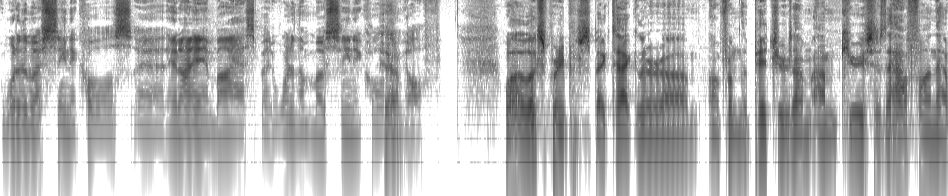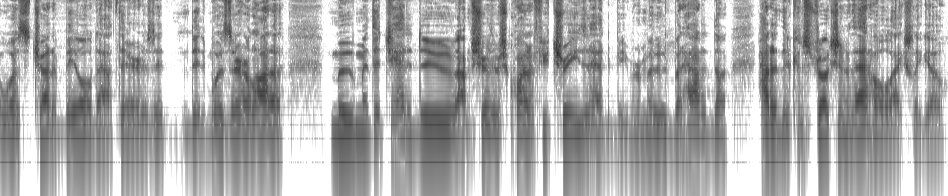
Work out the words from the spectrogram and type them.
one of the most scenic holes, uh, and I am biased, but one of the most scenic holes Yeah. in golf. Well, it looks pretty spectacular um, from the pictures. I'm I'm curious as to how fun that was to try to build out there. Is it did, was there a lot of movement that you had to do? I'm sure there's quite a few trees that had to be removed. But how did the how did the construction of that hole actually go?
